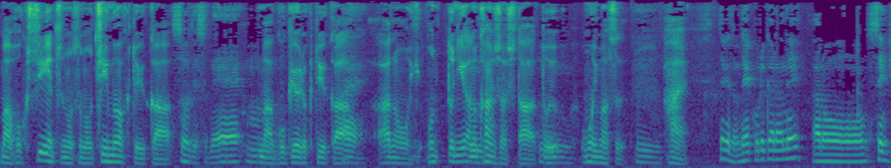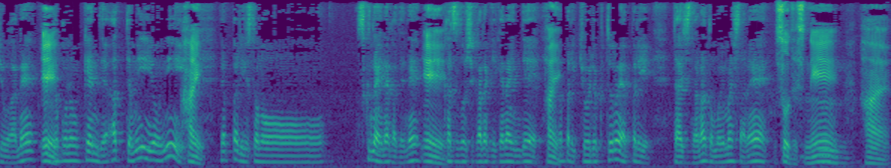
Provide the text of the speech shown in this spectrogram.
まあ、北信越のそのチームワークというか、そうですね。うんまあ、ご協力というか、はいあの、ひ本当にあの、感謝したとうん思います。うんはい。だけどね、これからね、あのー選挙がね、ええどこの県であってもいいように、はいやっぱりその、少ない中でね、ええ活動していかなきゃいけないんで、はいやっぱり協力というのはやっぱり大事だなと思いましたね。そうですね。うんはい。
